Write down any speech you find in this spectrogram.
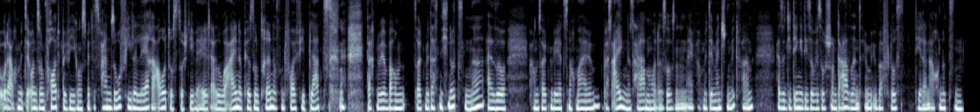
oder auch mit unserem Fortbewegungsmittel, es fahren so viele leere Autos durch die Welt, also wo eine Person drin ist und voll viel Platz, dachten wir, warum sollten wir das nicht nutzen? Ne? Also warum sollten wir jetzt noch mal was Eigenes haben oder so, sondern einfach mit den Menschen mitfahren? Also die Dinge, die sowieso schon da sind im Überfluss, die dann auch nutzen.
